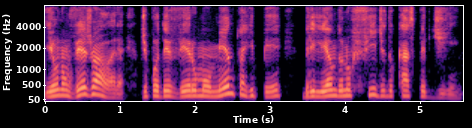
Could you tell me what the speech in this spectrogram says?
e eu não vejo a hora de poder ver o Momento RP brilhando no feed do Casper Diem.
